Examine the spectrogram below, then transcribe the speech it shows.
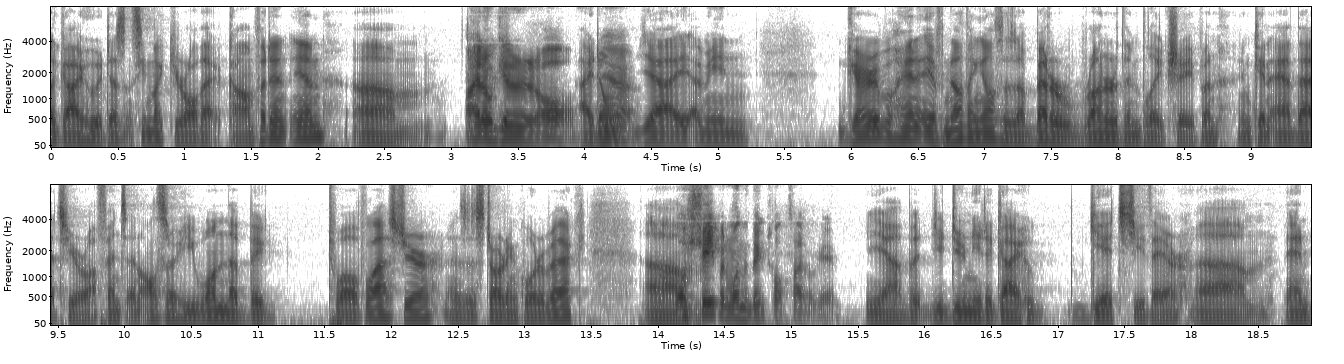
a guy who it doesn't seem like you're all that confident in. Um, I don't get it at all. I don't. Yeah. Yeah, I, I mean, Gerry Bohanon, if nothing else, is a better runner than Blake Shapen and can add that to your offense. And also, he won the Big 12 last year as a starting quarterback. Um, well, Shapen won the Big 12 title game. Yeah, but you do need a guy who gets you there. Um, and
